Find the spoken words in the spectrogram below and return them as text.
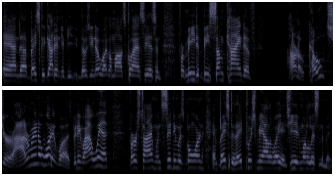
and uh, basically got in. If you, those of you know what Lamaze class is, and for me to be some kind of I don't know, coach or I don't really know what it was. But anyway, I went first time when Sydney was born, and basically they pushed me out of the way, and she didn't want to listen to me.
